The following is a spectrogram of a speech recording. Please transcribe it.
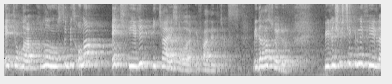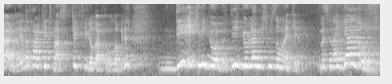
eki olarak kullanılırsa biz ona ek fiilin hikayesi olarak ifade edeceğiz. Bir daha söylüyorum. Birleşik fiillerde ya da fark etmez tek fiil olarak da olabilir. Di ekini gördük. Di görülen geçmiş zaman eki. Mesela geldi olsun.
